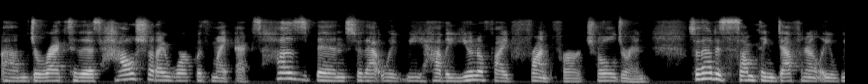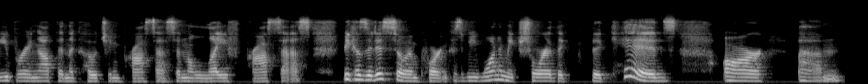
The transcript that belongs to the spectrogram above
um, direct this? How should I work with my ex husband so that we, we have a unified front for our children. So that is something definitely we bring up in the coaching process and the life process because it is so important because we want to make sure that the kids are um,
